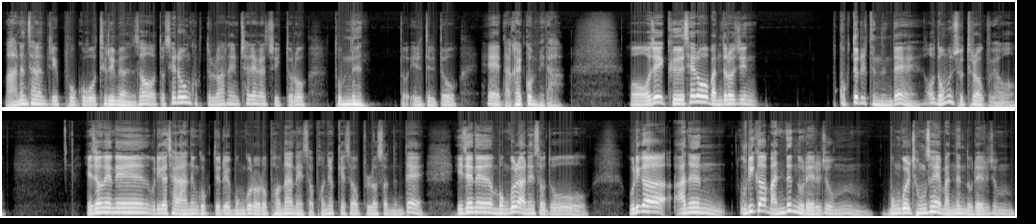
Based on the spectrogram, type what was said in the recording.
많은 사람들이 보고 들으면서 또 새로운 곡들로 하나님 찾아갈 수 있도록 돕는 또 일들도 해 나갈 겁니다. 어, 어제 그 새로 만들어진 곡들을 듣는데 어, 너무 좋더라고요. 예전에는 우리가 잘 아는 곡들을 몽골어로 번안해서 번역해서 불렀었는데 이제는 몽골 안에서도 우리가 아는 우리가 만든 노래를 좀 몽골 정서에 맞는 노래를 좀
